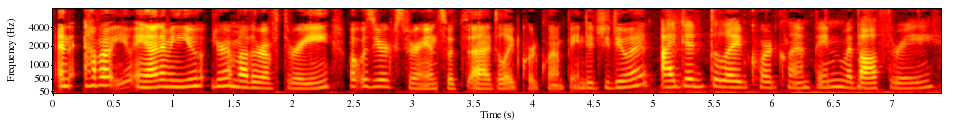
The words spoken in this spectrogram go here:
And how about you, Anne? I mean, you, you're a mother of three. What was your experience with uh, delayed cord clamping? Did you do it? I did delayed cord clamping with all three.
